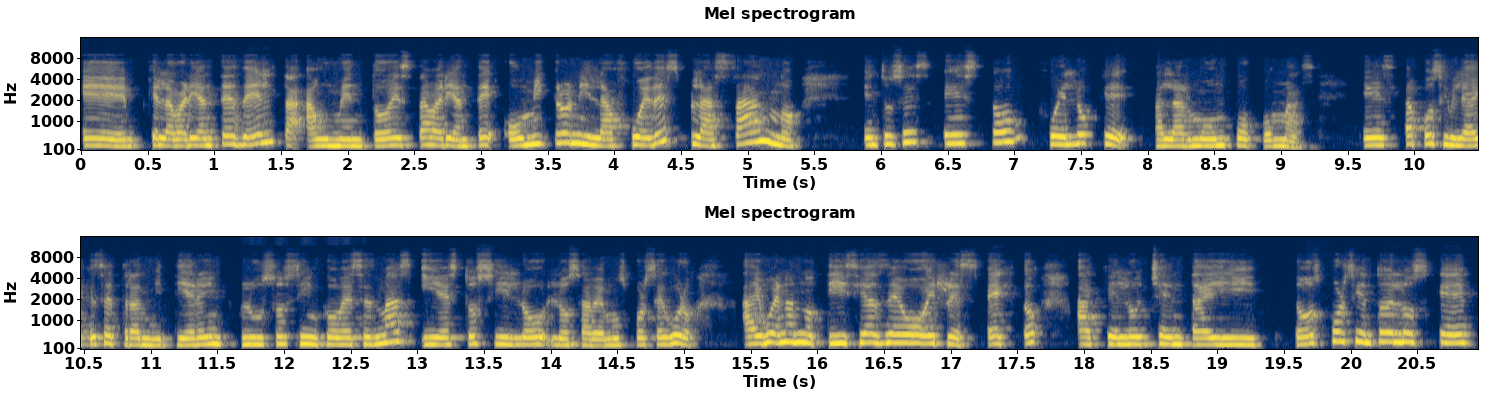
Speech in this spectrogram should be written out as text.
eh, que la variante Delta, aumentó esta variante Omicron y la fue desplazando. Entonces, esto fue lo que alarmó un poco más, esta posibilidad de que se transmitiera incluso cinco veces más, y esto sí lo, lo sabemos por seguro. Hay buenas noticias de hoy respecto a que el 82% de los que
